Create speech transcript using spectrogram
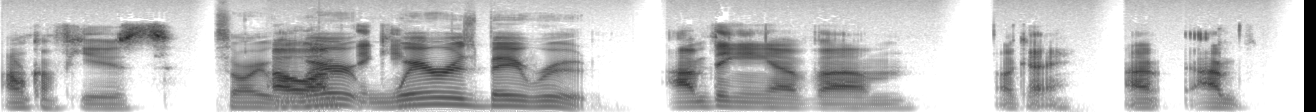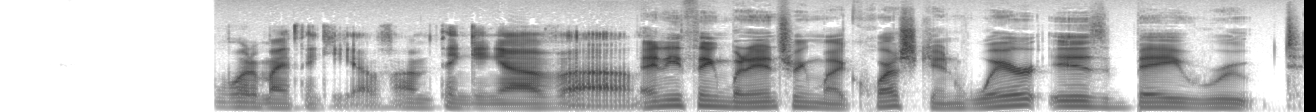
I'm confused. Sorry, Oh, where thinking- where is Beirut? I'm thinking of um. Okay, I'm I'm. What am I thinking of? I'm thinking of uh, Anything but answering my question. Where is Beirut?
